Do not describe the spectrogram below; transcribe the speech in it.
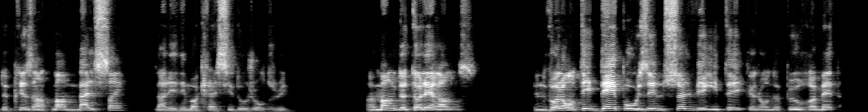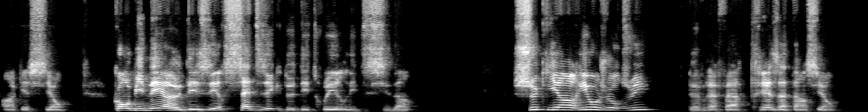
de présentement malsain dans les démocraties d'aujourd'hui. Un manque de tolérance, une volonté d'imposer une seule vérité que l'on ne peut remettre en question, combiné à un désir sadique de détruire les dissidents. Ceux qui en rient aujourd'hui devraient faire très attention,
